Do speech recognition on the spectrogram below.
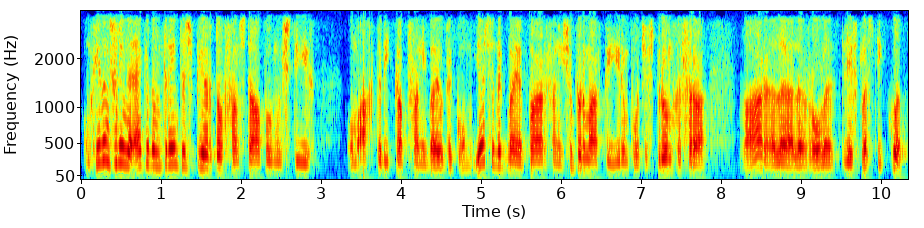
Omgewingsvriende, ek het omtrent 'n speurtog van stapel moes stuur om agter die kap van die byl te kom. Eers het ek by 'n paar van die supermarkte hier in Potchefstroom gevra waar hulle hulle rolle kleefplastiek koop.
